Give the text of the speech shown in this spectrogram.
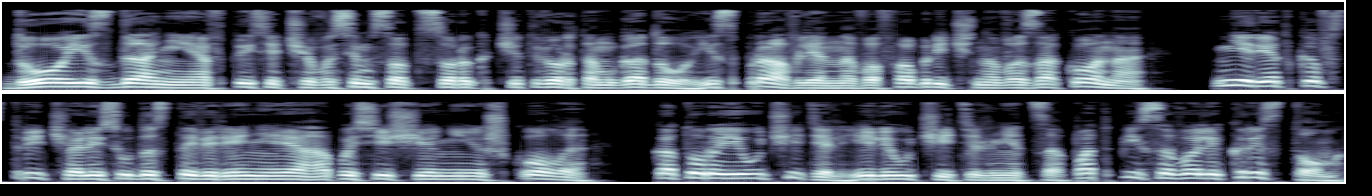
До издания в 1844 году исправленного фабричного закона нередко встречались удостоверения о посещении школы, которые учитель или учительница подписывали крестом,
